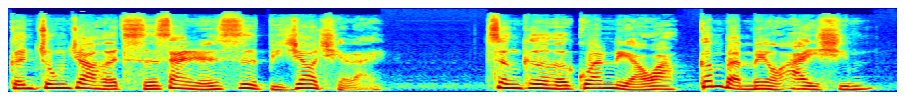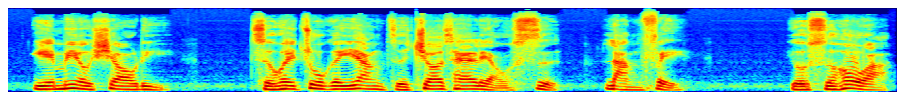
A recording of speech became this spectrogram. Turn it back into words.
跟宗教和慈善人士比较起来，政客和官僚啊，根本没有爱心，也没有效力，只会做个样子，交差了事，浪费。有时候啊，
